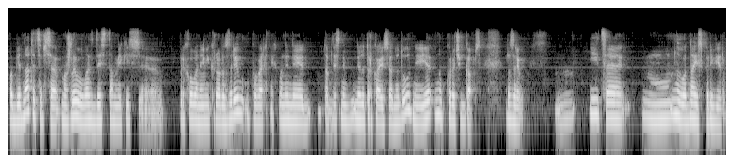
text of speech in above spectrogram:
об'єднати це все, можливо, у вас десь там якийсь е, прихований мікророзрив у поверхнях, вони не, там десь не, не доторкаються одне до одної, є, ну, коротше, гапс, розрив. І це ну, одна із перевірок.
